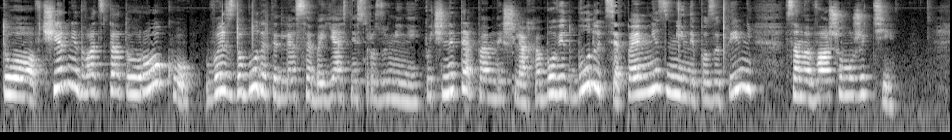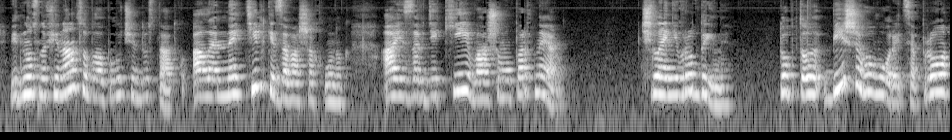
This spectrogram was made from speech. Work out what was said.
То в червні 25-го року ви здобудете для себе ясність розуміння і почнете певний шлях, або відбудуться певні зміни позитивні саме в вашому житті відносно фінансового благополуччя і достатку. Але не тільки за ваш рахунок, а й завдяки вашому партнеру, членів родини. Тобто більше говориться про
